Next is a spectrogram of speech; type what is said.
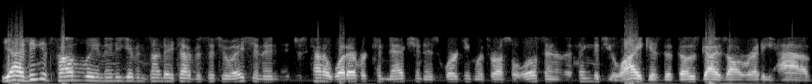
Yeah, I think it's probably an any given Sunday type of situation, and just kind of whatever connection is working with Russell Wilson. And the thing that you like is that those guys already have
